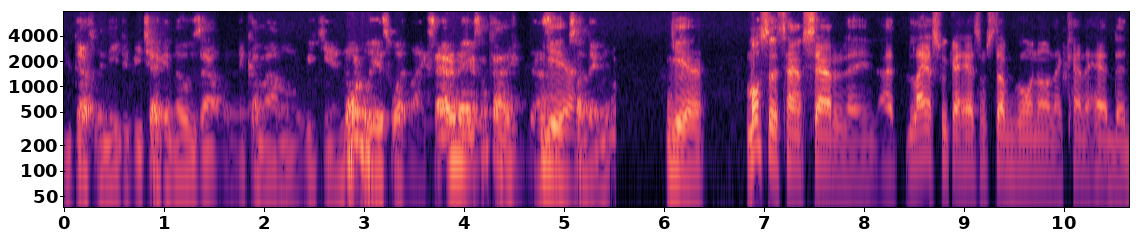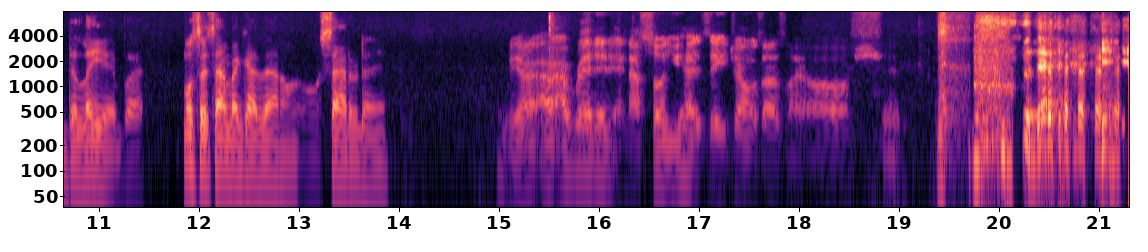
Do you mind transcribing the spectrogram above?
you definitely need to be checking those out when they come out on the weekend. Normally, it's what like Saturday or sometimes yeah. Sunday morning. Yeah, most of the time Saturday. I, last week I had some stuff going on. I kind of had to delay it, but most of the time I got it out on, on Saturday. Yeah, I, I, read it and I saw you had Zay Jones. I was like, oh shit. It's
